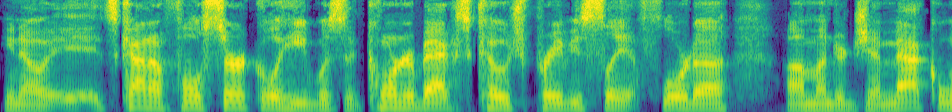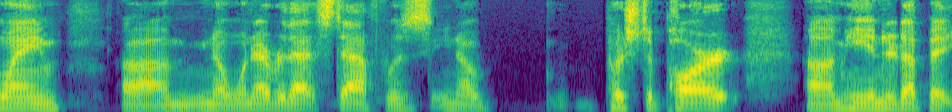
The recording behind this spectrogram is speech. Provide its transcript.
you know, it's kind of full circle. He was a cornerbacks coach previously at Florida um, under Jim McElwain. Um, you know, whenever that staff was you know pushed apart. Um, he ended up at,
